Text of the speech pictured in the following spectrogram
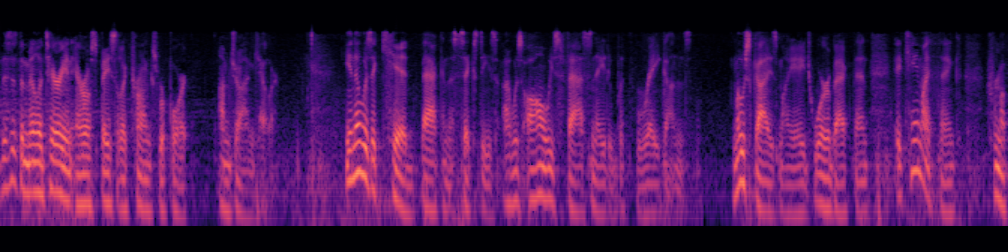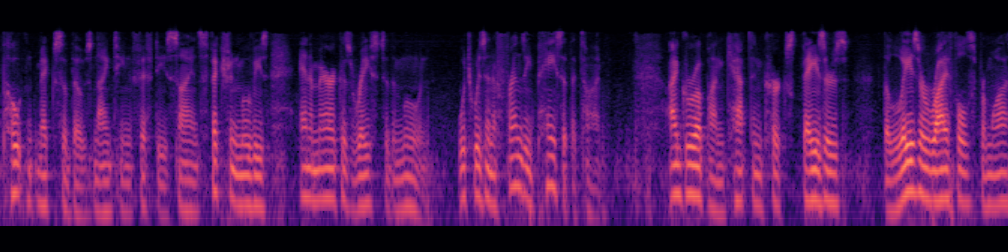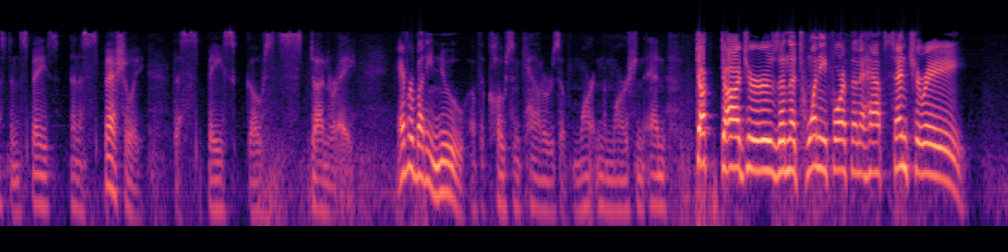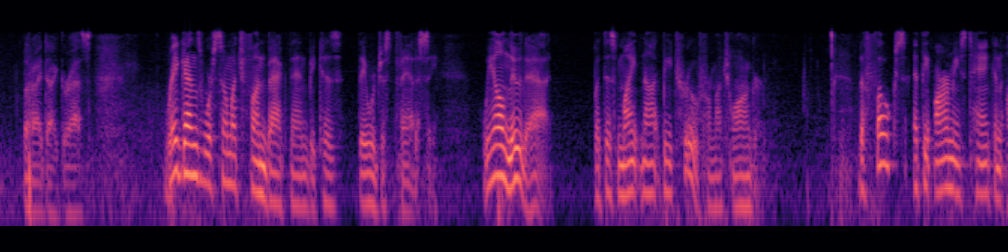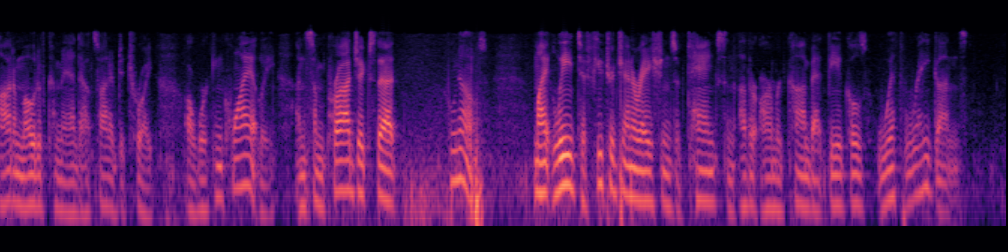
This is the Military and Aerospace Electronics Report. I'm John Keller. You know, as a kid back in the 60s, I was always fascinated with ray guns. Most guys my age were back then. It came, I think, from a potent mix of those 1950s science fiction movies and America's race to the moon, which was in a frenzied pace at the time. I grew up on Captain Kirk's phasers, the laser rifles from Lost in Space, and especially the Space Ghost stun ray. Everybody knew of the close encounters of Marvin the Martian and Duck Dodgers in the 24th and a half century. But I digress. Ray guns were so much fun back then because they were just fantasy. We all knew that, but this might not be true for much longer. The folks at the Army's Tank and Automotive Command outside of Detroit are working quietly on some projects that, who knows, might lead to future generations of tanks and other armored combat vehicles with ray guns.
